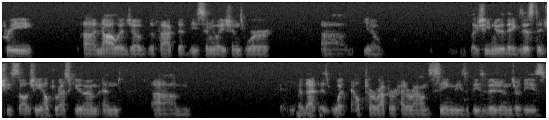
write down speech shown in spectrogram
pre uh, knowledge of the fact that these simulations were, uh, you know, like she knew that they existed. She saw, she helped rescue them, and um, you know, that is what helped her wrap her head around seeing these these visions or these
